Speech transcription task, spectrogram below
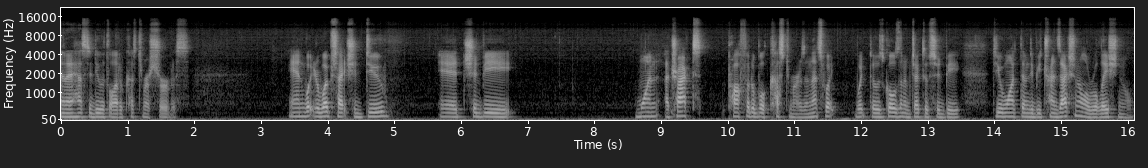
And it has to do with a lot of customer service. And what your website should do, it should be one, attract profitable customers. And that's what, what those goals and objectives should be. Do you want them to be transactional or relational?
